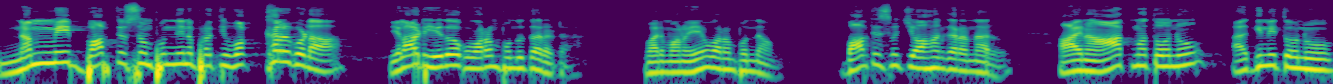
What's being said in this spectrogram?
నమ్మి బాప్తిసం పొందిన ప్రతి ఒక్కరు కూడా ఇలాంటి ఏదో ఒక వరం పొందుతారట. మరి మనం ఏం వరం పొందాం? బాప్తిసం ఇచ్చి యోహాన్ గారు అన్నారు ఆయన ఆత్మతోనూ అగ్నితోనూ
